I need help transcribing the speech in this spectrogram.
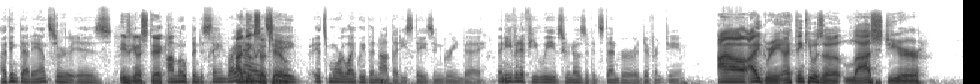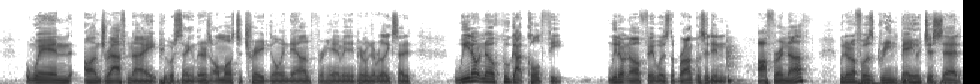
I think that answer is. He's gonna stick. I'm open to saying right now. I now. think so, I'd too. It's more likely than not that he stays in Green Bay. And even if he leaves, who knows if it's Denver or a different team. Uh, I agree. I think he was a last year when on draft night people were saying there's almost a trade going down for him, and people got really excited. We don't know who got cold feet. We don't know if it was the Broncos who didn't offer enough. We don't know if it was Green Bay who just said,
